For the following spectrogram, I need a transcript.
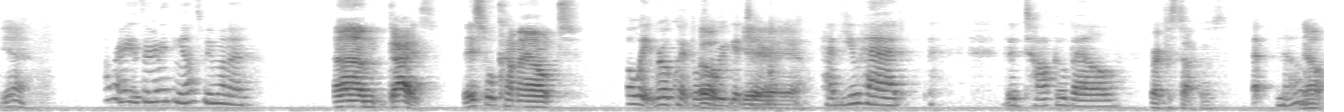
Yeah. All right. Is there anything else we want to. Um, guys, this will come out. Oh, wait, real quick before oh, we get yeah, to. yeah, yeah. Have you had the Taco Bell. Breakfast tacos. Uh, no. No.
